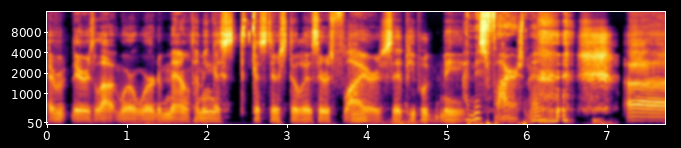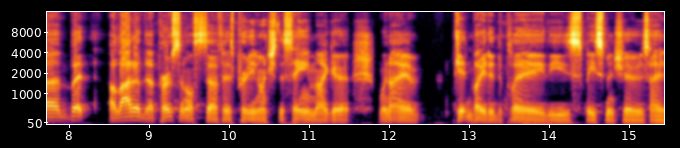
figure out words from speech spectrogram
every, there was a lot more word of mouth. I mean, guess guess there still is. There's flyers that people made. I miss flyers, man. uh, but a lot of the personal stuff is pretty much the same. I get when I get invited to play these basement shows, I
